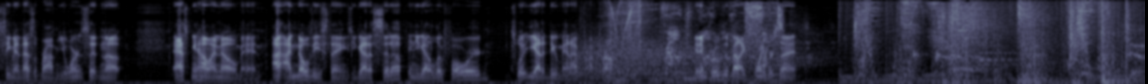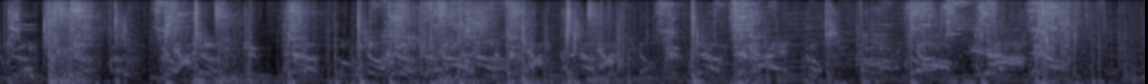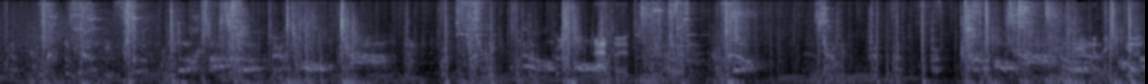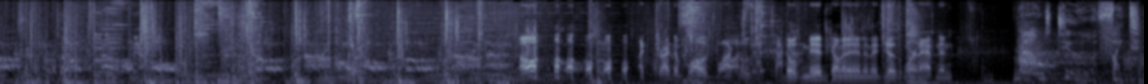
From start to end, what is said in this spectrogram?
See, man, that's the problem. You weren't sitting up. Ask me how I know, man. I, I know these things. You gotta sit up and you gotta look forward. That's what you gotta do, man. I, I promise. Round It improves it by like 20%. Tried to flawless block Nice those, bit those mids coming in and they just weren't happening. Round two, fight.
